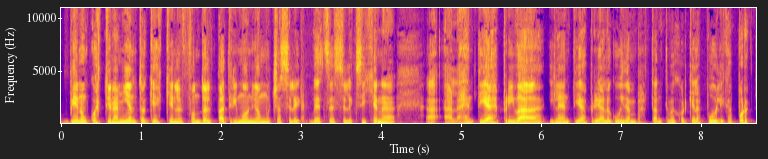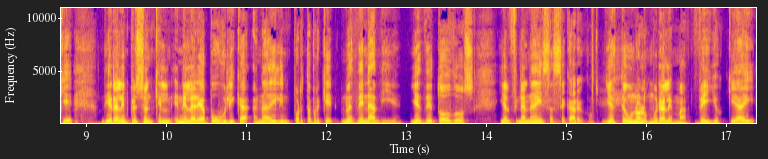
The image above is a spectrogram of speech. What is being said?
viene un cuestionamiento que es que en el fondo el patrimonio muchas veces se le exigen a, a- las entidades privadas y las entidades privadas lo cuidan bastante mejor que las públicas porque diera la impresión que en, el área pública a nadie le importa porque no es de nadie y es de todos y al final nadie se hace cargo. Y este es uno de los murales más bellos que hay.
